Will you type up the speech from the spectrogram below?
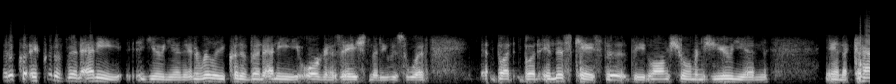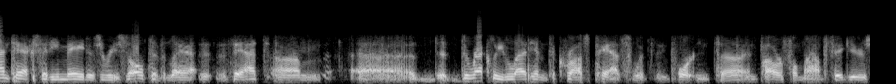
But it could, it could have been any union, and really it could have been any organization that he was with. But but in this case, the the Longshoremen's Union and the contacts that he made as a result of that, that um, uh, d- directly led him to cross paths with important uh, and powerful mob figures.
